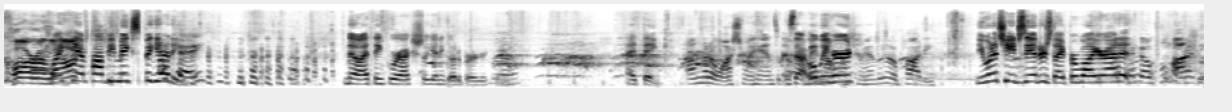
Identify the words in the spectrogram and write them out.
car unlocked? Why can't Poppy make spaghetti? Okay. no, I think we're actually gonna go to Burger King. I think. I'm gonna wash my hands. Is that what we heard? Wash my hands. I'm gonna potty. You want to change Xander's diaper while you're at it? Go potty.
